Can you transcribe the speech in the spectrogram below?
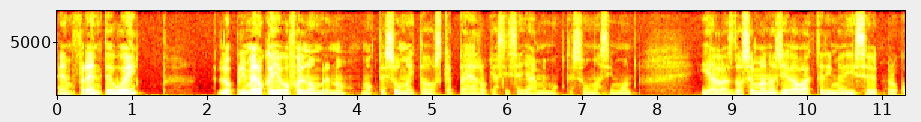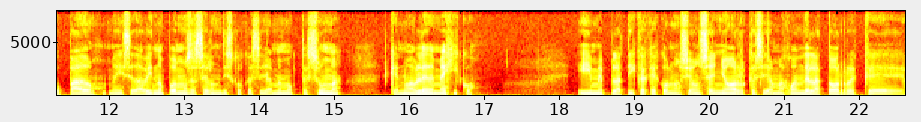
enfrente, güey. Lo primero que llegó fue el nombre, ¿no? Moctezuma y todos, qué perro que así se llame Moctezuma, Simón. Y a las dos semanas llega Bacter y me dice, preocupado, me dice, David, no podemos hacer un disco que se llame Moctezuma que no hable de México. Y me platica que conoció a un señor que se llama Juan de la Torre que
